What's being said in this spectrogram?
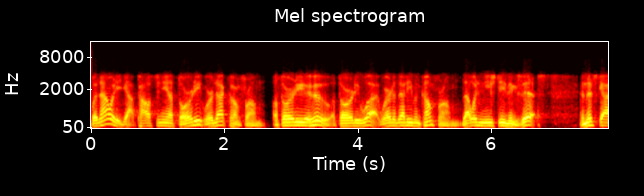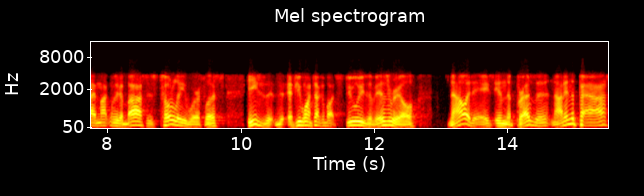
But now what do you got? Palestinian Authority? Where'd that come from? Authority to who? Authority what? Where did that even come from? That wouldn't used to even exist. And this guy Mahmoud Abbas is totally worthless. He's the, if you want to talk about stoolies of Israel nowadays in the present, not in the past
